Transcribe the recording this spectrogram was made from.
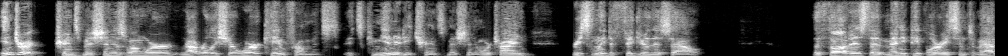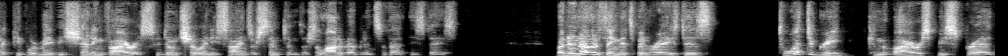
Indirect transmission is when we're not really sure where it came from. It's, it's community transmission, and we're trying recently to figure this out. The thought is that many people are asymptomatic. People are maybe shedding virus who don't show any signs or symptoms. There's a lot of evidence of that these days. But another thing that's been raised is to what degree can the virus be spread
